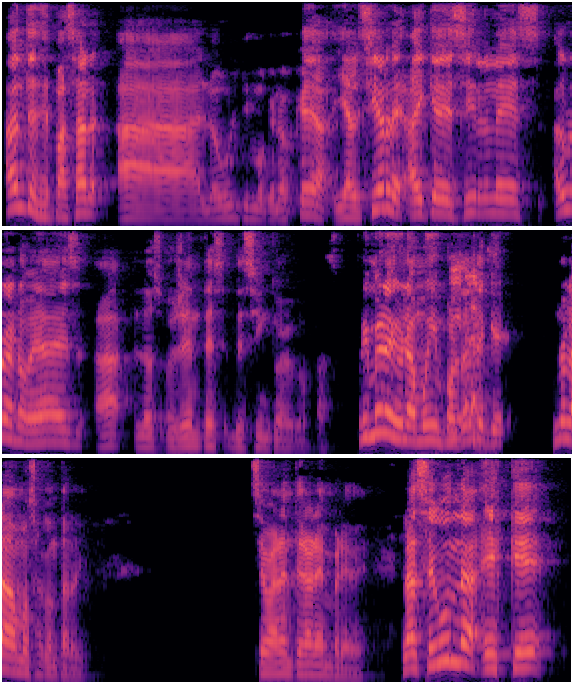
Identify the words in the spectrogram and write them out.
Antes de pasar a lo último que nos queda y al cierre, hay que decirles algunas novedades a los oyentes de 5 de Copas. Primero hay una muy importante que no la vamos a contar hoy. Se van a enterar en breve. La segunda es que,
